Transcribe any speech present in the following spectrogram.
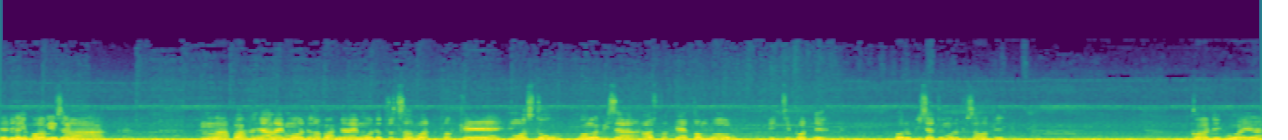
Jadinya kalau misalnya mau apa nyalain mode apa nyalain mode pesawat pakai mouse tuh gua nggak bisa harus pakai tombol di keyboardnya baru bisa tuh mode pesawatnya kalau di gua ya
